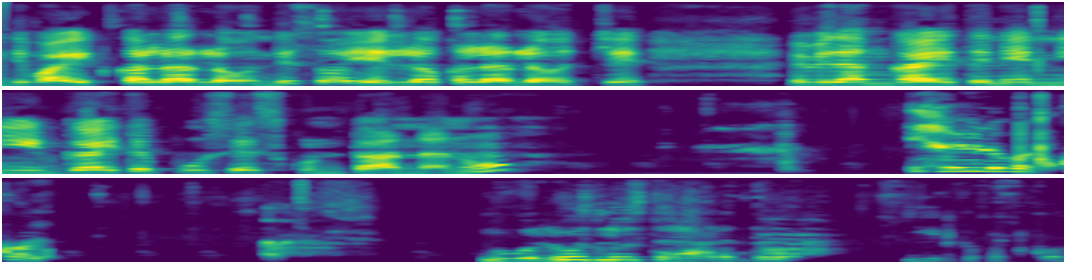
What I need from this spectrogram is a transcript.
ఇది వైట్ కలర్లో ఉంది. సో ఎల్లో కలర్లో వచ్చే విధంగా అయితే నేను నీట్గా అయితే పూసేసుకుంటా అన్నాను. నువ్వు లూజ్ లూజ్ ఆడద్దు నీట్గా పట్టుకో.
